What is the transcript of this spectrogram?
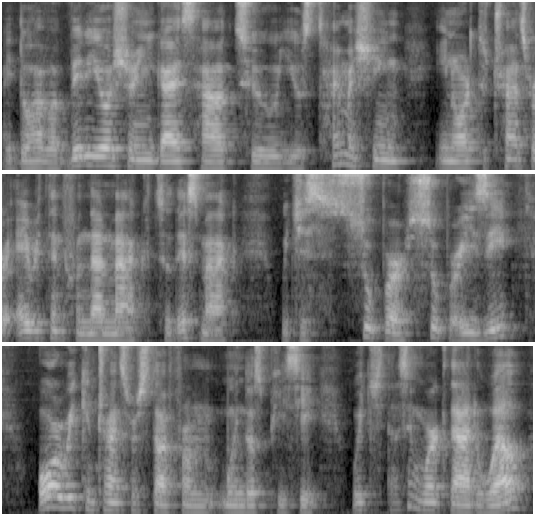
I do have a video showing you guys how to use Time Machine in order to transfer everything from that Mac to this Mac, which is super, super easy. or we can transfer stuff from Windows PC, which doesn't work that well.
